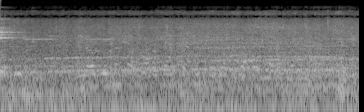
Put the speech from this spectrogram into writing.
Thank you.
